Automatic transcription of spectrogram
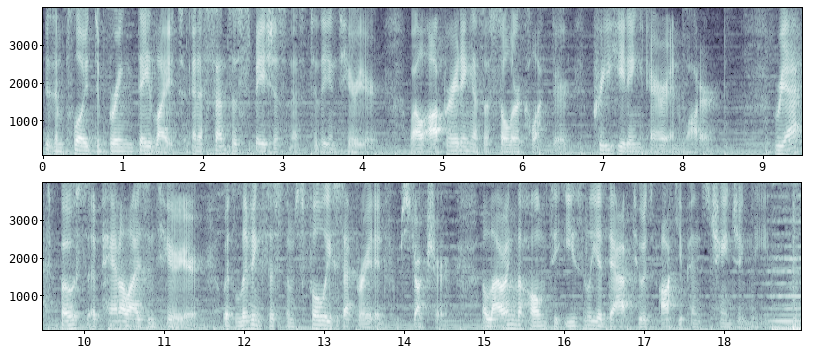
is employed to bring daylight and a sense of spaciousness to the interior, while operating as a solar collector, preheating air and water. React boasts a panelized interior with living systems fully separated from structure, allowing the home to easily adapt to its occupants' changing needs.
